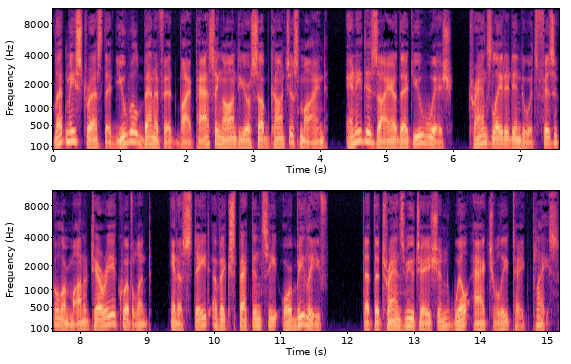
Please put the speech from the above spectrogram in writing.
let me stress that you will benefit by passing on to your subconscious mind any desire that you wish translated into its physical or monetary equivalent in a state of expectancy or belief that the transmutation will actually take place.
